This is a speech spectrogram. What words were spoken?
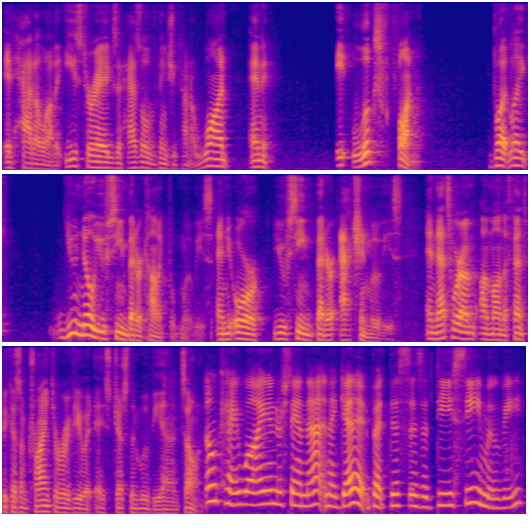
it had a lot of Easter eggs. It has all the things you kind of want, and it, it looks fun. But like, you know, you've seen better comic book movies, and or you've seen better action movies, and that's where I'm I'm on the fence because I'm trying to review it as just the movie on its own. Okay, well I understand that and I get it, but this is a DC movie.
